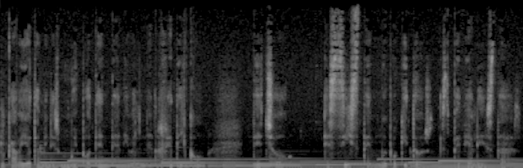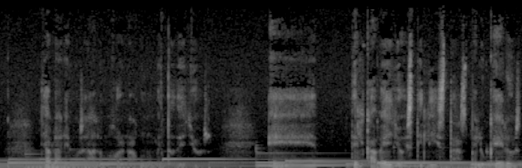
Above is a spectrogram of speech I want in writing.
El cabello también es muy potente a nivel energético. De hecho, existen muy poquitos especialistas, ya hablaremos a lo mejor en algún momento de ellos, eh, del cabello, estilistas, peluqueros,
